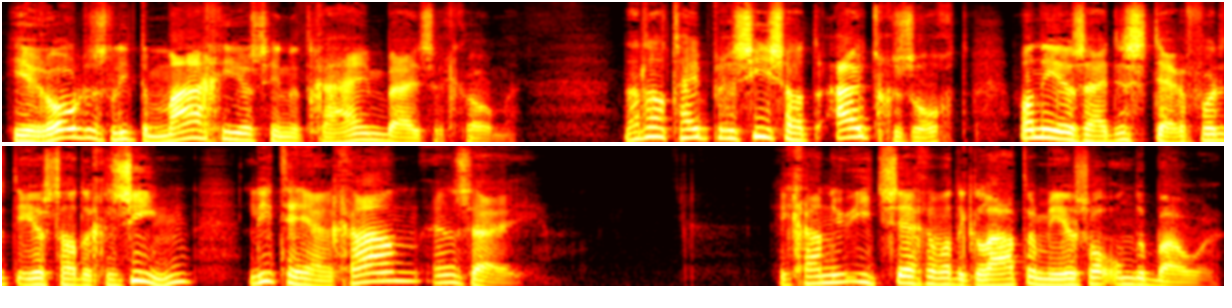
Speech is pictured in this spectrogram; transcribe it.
Herodes liet de magiërs in het geheim bij zich komen, nadat hij precies had uitgezocht wanneer zij de ster voor het eerst hadden gezien, liet hij hen gaan en zei: Ik ga nu iets zeggen wat ik later meer zal onderbouwen.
